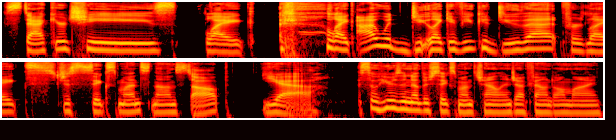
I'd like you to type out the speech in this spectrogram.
Stack your cheese. Like, like I would do. Like if you could do that for like just six months nonstop. Yeah. So here's another six month challenge I found online.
